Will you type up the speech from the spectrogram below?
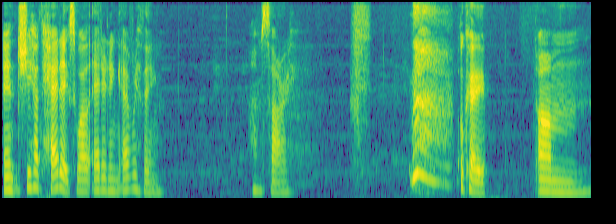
and she had headaches while editing everything. I'm sorry. okay. Um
